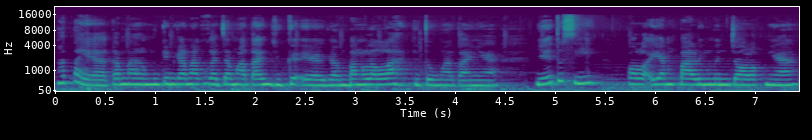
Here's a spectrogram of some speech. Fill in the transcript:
apa ya karena mungkin karena aku kacamataan juga ya gampang lelah gitu matanya. Ya itu sih kalau yang paling mencoloknya.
